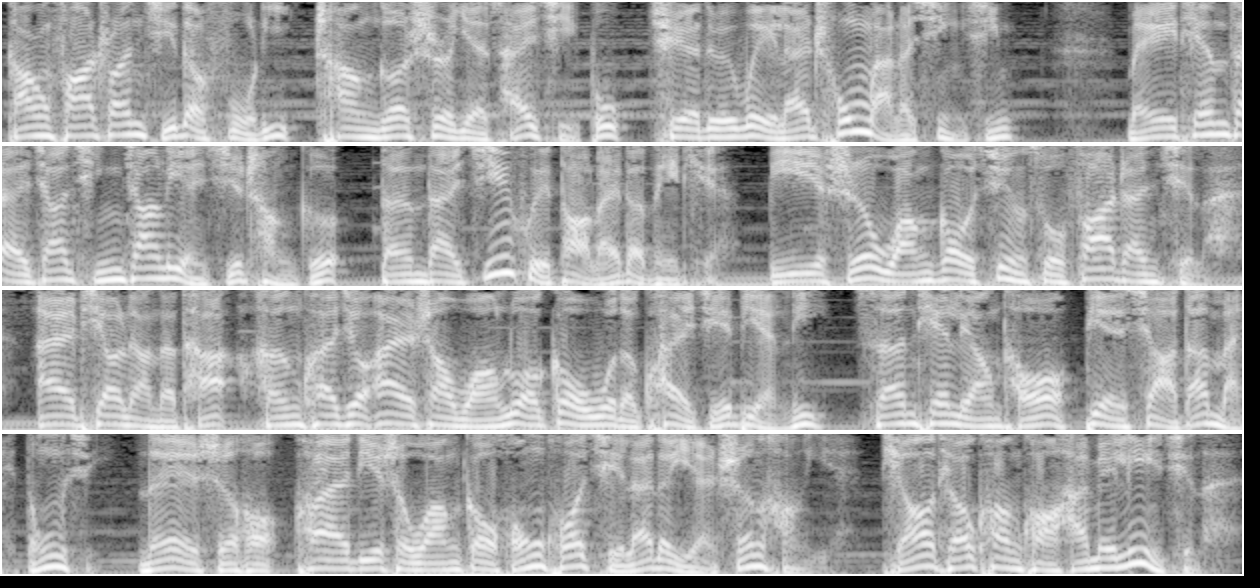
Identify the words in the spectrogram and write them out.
刚发专辑的傅丽，唱歌事业才起步，却对未来充满了信心。每天在家勤加练习唱歌，等待机会到来的那天。彼时网购迅速发展起来，爱漂亮的她很快就爱上网络购物的快捷便利，三天两头便下单买东西。那时候快递是网购红火起来的衍生行业，条条框框还没立起来。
